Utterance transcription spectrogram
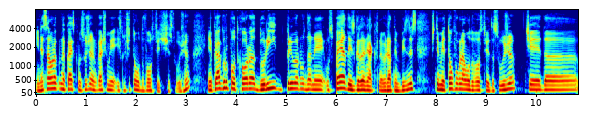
И не само на, на коя искам да служа, на коя ще ми е изключително удоволствие, че ще служа. И на коя група от хора, дори, примерно, да не успея да изграда някакъв невероятен бизнес, ще ми е толкова голямо удоволствие да служа, че, да,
